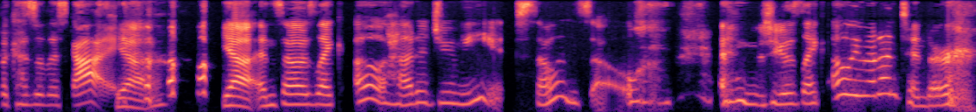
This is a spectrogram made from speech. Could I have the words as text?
because of this guy. yeah yeah and so i was like oh how did you meet so and so and she was like oh we met on tinder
